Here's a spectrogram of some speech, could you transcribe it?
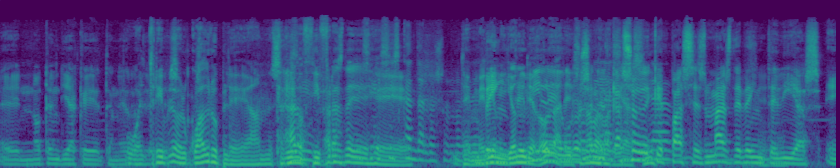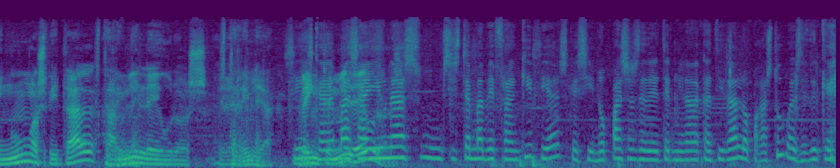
eh, no tendría que tener... O el triple o el cuádruple. Han salido cifras de, de, medio millón de dólares. En el caso de que pases más de 20 días en un hospital, a 1.000 euros. Es terrible. Además hay un sistema de franquicias que si no pasas de determinada cantidad lo pagas tú. Es decir, que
